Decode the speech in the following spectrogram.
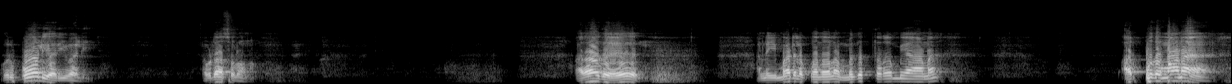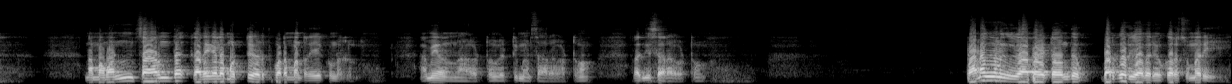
ஒரு போலி அறிவாளி. அப்படிதான் சொல்லணும். அதாவது அன்னைக்கு மேடையில் உட்காந்தவங்களாம் மிக திறமையான அற்புதமான நம்ம மண் சார்ந்த கதைகளை மட்டும் எடுத்து படம் பண்ணுற இயக்குநர்கள். அமீரன் ஆகட்டும் வெற்றிமன் சார் ஆகட்டும் ரஞ்சித் சார் ஆகட்டும். பணங்களுக்கு வியாபாரிட்ட வந்து பர்கர் வியாபாரி உட்காரச்ச மாதிரி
